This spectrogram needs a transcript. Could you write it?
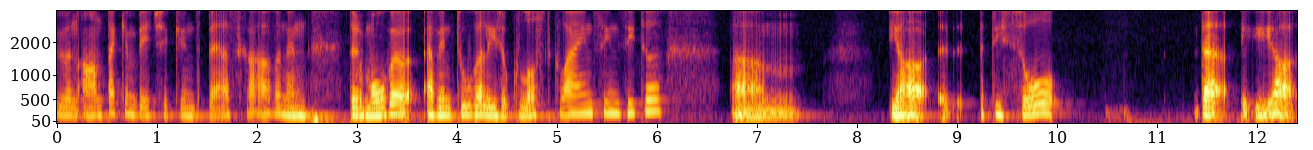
je aanpak een beetje kunt bijschaven. En er mogen af en toe wel eens ook lost clients in zitten. Ehm, ja, het, is zo dat ja,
